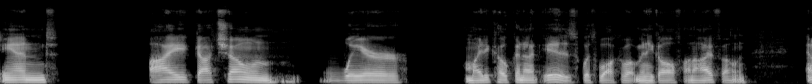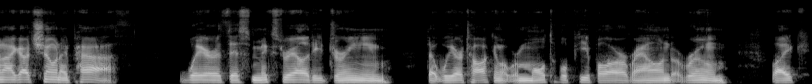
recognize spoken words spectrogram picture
And I got shown where Mighty Coconut is with Walkabout Mini Golf on iPhone. And I got shown a path where this mixed reality dream that we are talking about, where multiple people are around a room, like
